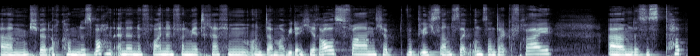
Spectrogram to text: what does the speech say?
Ähm, ich werde auch kommendes Wochenende eine Freundin von mir treffen und dann mal wieder hier rausfahren. Ich habe wirklich Samstag und Sonntag frei. Ähm, das ist top.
